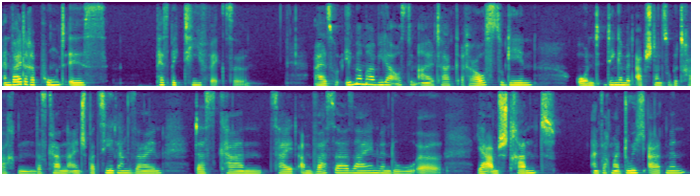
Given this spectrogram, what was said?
Ein weiterer Punkt ist Perspektivwechsel. Also immer mal wieder aus dem Alltag rauszugehen und Dinge mit Abstand zu betrachten. Das kann ein Spaziergang sein, das kann Zeit am Wasser sein, wenn du äh, ja am Strand einfach mal durchatmen.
